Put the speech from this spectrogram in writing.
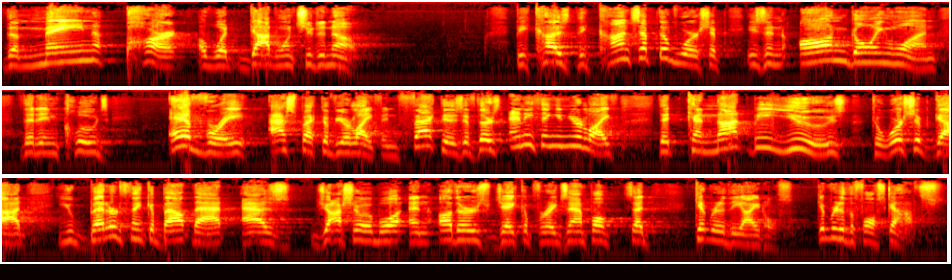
the main part of what God wants you to know because the concept of worship is an ongoing one that includes every aspect of your life. In fact is if there's anything in your life that cannot be used to worship God, you better think about that as Joshua and others, Jacob for example, said, get rid of the idols. Get rid of the false gods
